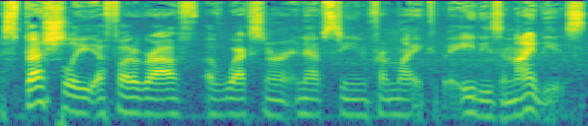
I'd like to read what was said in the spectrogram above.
Especially a photograph of Wexner and Epstein from like the 80s and 90s.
